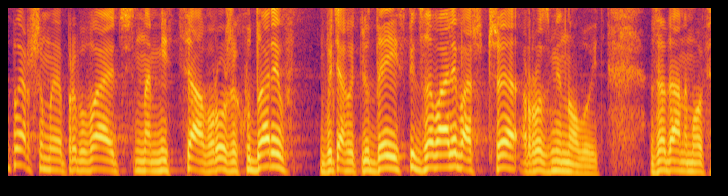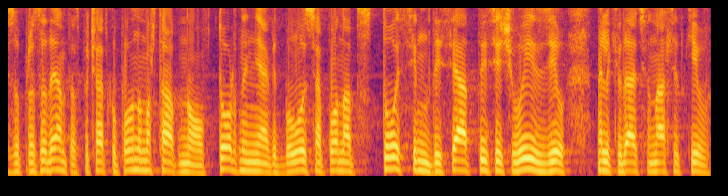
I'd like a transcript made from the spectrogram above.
першими прибувають на місця ворожих ударів, витягують людей з під завалів, а ще розміновують. За даними офісу президента, з початку повномасштабного вторгнення відбулося понад 170 тисяч виїздів на ліквідацію наслідків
